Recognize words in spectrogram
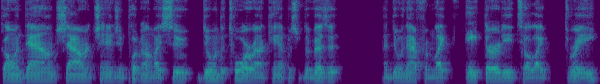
going down, showering, changing, putting on my suit, doing the tour around campus with the visit, and doing that from like eight thirty till like three.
